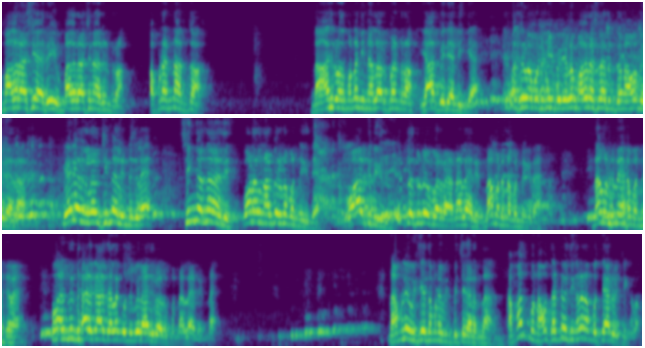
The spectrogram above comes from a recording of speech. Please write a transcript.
மகராசியா இரு மகராசினா இருன்றான். அப்படின்னா என்ன அர்த்தம்? நான் ஆசீர்வாதம் பண்ணா நீ நல்லா இருப்பேன்றான். யார் பெரிய ஆளுங்க பத்து ரூபா போட்டு நீ பெரிய ஆளா மகராசனா இருந்து சொன்னா அவன் பெரிய ஆளா பெரிய ஆளுங்களாம் சின்ன ஆள் சிங்கம் தான் அது. போனாலும் நாலு பேர் என்ன பண்ணுக்குது? வாழ்த்துனுக்குது வீட்டில் துணை போடுறா. நல்லா இரு. நான் மட்டும் என்ன பண்ணுகிறேன் நான் மட்டும் என்ன பண்ணுகிறேன் வந்து தாடு காசெல்லாம் கொஞ்சம் பேர் ஆசீர்வாதம் பண்ண நல்லா இரு. என்ன? நம்மளே விசேஷமான பிச்சைக்காரன் தான். தமாஸ் பண்ண அவன் தட்டு வச்சுக்கிறோம் நம்ம தேர் வச்சுக்கிறோம்.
